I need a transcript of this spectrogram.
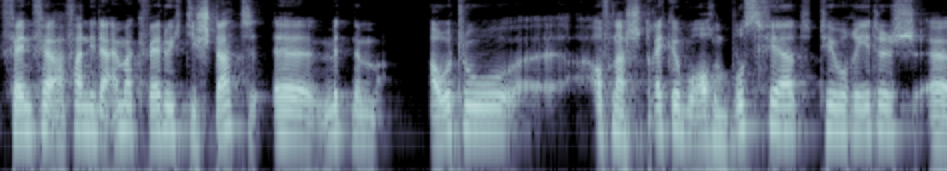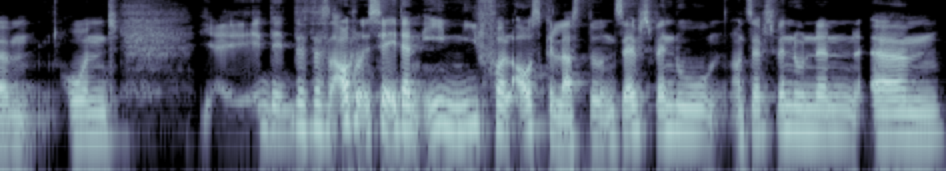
fahren die da einmal quer durch die Stadt äh, mit einem Auto äh, auf einer Strecke, wo auch ein Bus fährt, theoretisch. Ähm, und das Auto ist ja dann eh nie voll ausgelastet. Und selbst wenn du, und selbst wenn du einen ähm,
